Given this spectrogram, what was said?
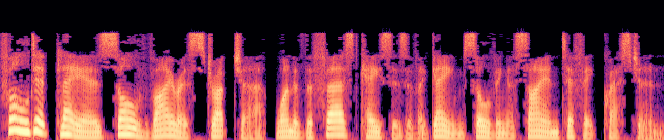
Foldit players solve virus structure, one of the first cases of a game solving a scientific question.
